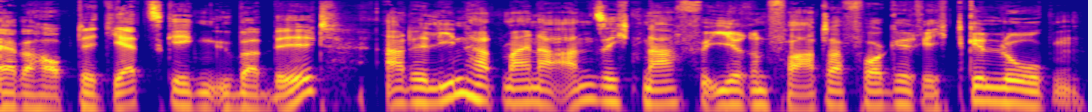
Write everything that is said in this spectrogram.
Er behauptet jetzt gegenüber Bild, Adeline hat meiner Ansicht nach für ihren Vater vor Gericht gelogen.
